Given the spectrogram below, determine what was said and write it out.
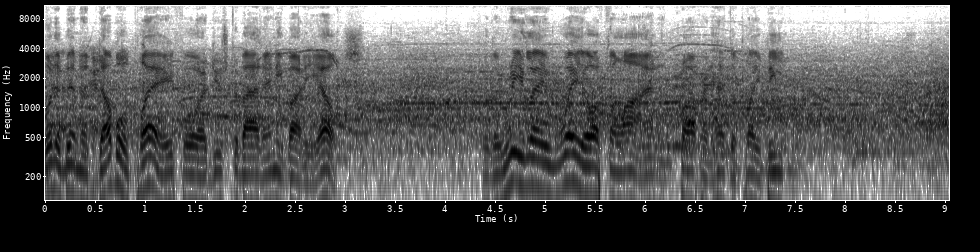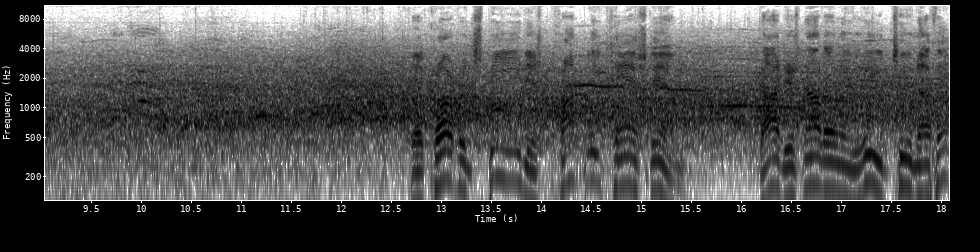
would have been a double play for just about anybody else. So the relay way off the line, and Crawford had the play beaten. So Crawford's speed is promptly cashed in. Dodgers not only lead 2 nothing,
